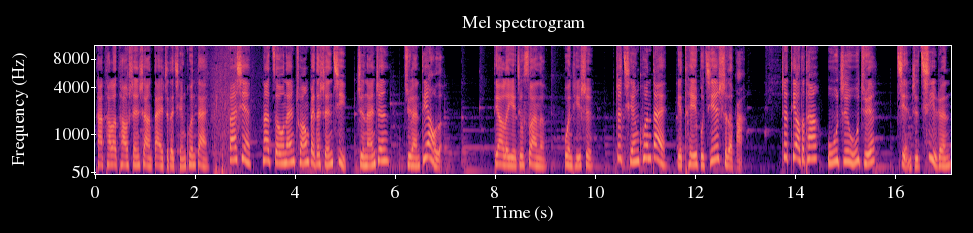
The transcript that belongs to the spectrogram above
他掏了掏身上带着的乾坤袋，发现那走南闯北的神器指南针居然掉了。掉了也就算了，问题是这乾坤袋也忒不结实了吧？这掉的他无知无觉，简直气人。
